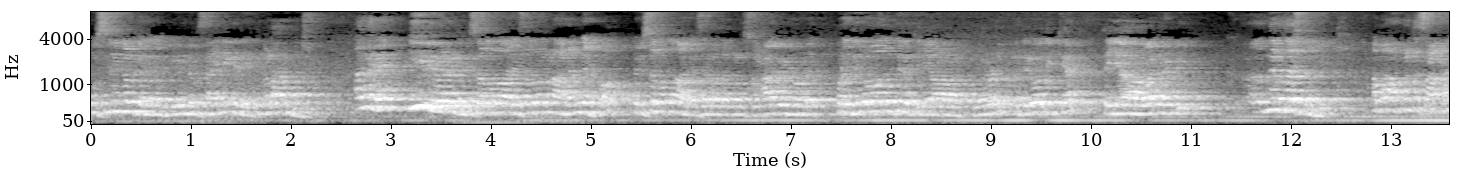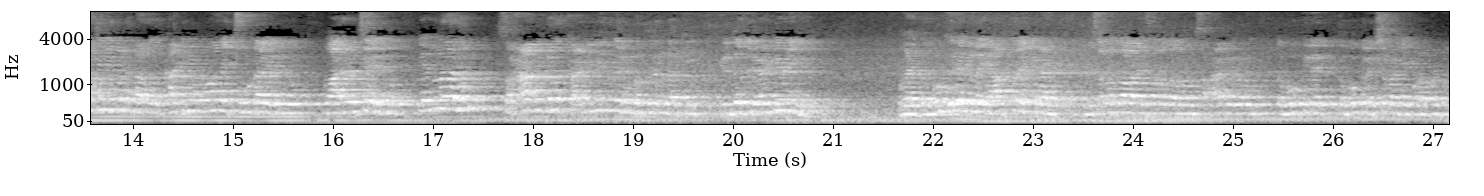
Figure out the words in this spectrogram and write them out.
മുസ്ലിങ്ങൾക്കെതിരെ വീണ്ടും സൈനിക നീക്കങ്ങൾ ആരംഭിച്ചു. അങ്ങനെ ഈ വിവരം നബിസല്ലാ അലൈസ്വലങ്ങൾ അറിഞ്ഞപ്പോ നബിസല്ലാ സഹാബികളോട് പ്രതിരോധത്തിന് തയ്യാറാവാൻ അവരോട് പ്രതിരോധിക്കാൻ തയ്യാറാവാൻ യുദ്ധത്തിന് വേണ്ടി ഒരുങ്ങി. അങ്ങനെ തബൂക്കിലേക്കുള്ള യാത്ര എങ്ങനെയാണ് നബി സല്ലല്ലാഹു അലൈഹി വസല്ലം സഹാബികളും തബൂക്കിലെ തബൂക്ക് ലക്ഷ്യമാക്കി പുറപ്പെട്ടു.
